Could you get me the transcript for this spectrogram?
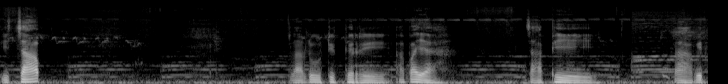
kicap lalu diberi apa ya cabai rawit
